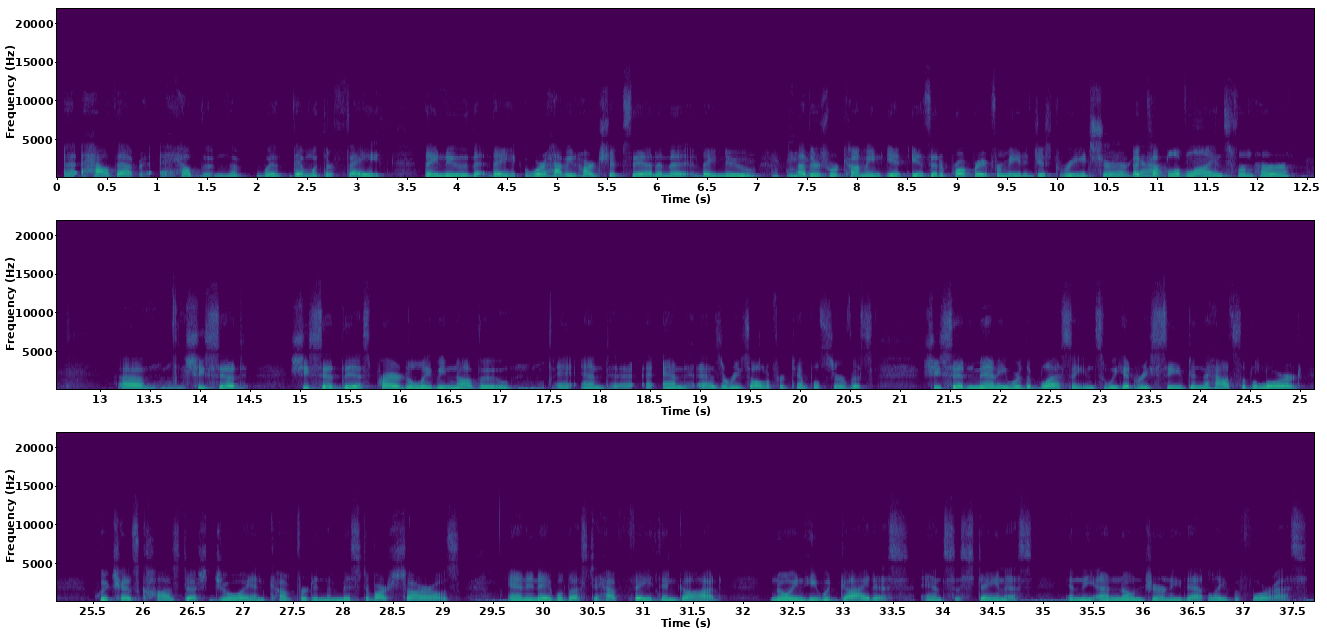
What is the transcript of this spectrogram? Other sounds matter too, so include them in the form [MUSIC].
uh, how that helped them, the, with, them with their faith. They knew that they were having hardships then, and that they knew [CLEARS THROAT] others were coming. It, is it appropriate for me to just read Sure, a yeah. couple of lines from her? Um, she said, she said this prior to leaving Nauvoo, and uh, and as a result of her temple service, she said, "Many were the blessings we had received in the house of the Lord, which has caused us joy and comfort in the midst of our sorrows, and enabled us to have faith in God, knowing He would guide us and sustain us in the unknown journey that lay before us."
